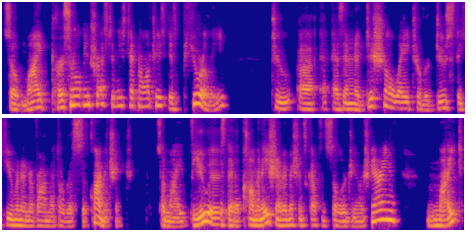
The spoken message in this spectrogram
So my personal interest in these technologies is purely to uh, as an additional way to reduce the human and environmental risks of climate change. So my view is that a combination of emissions cuts and solar geoengineering might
